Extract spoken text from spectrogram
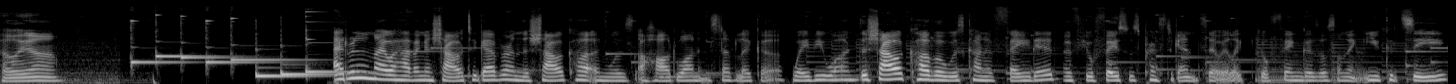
hell yeah. Edwin and I were having a shower together, and the shower curtain was a hard one instead of like a wavy one. The shower cover was kind of faded. If your face was pressed against it, or like your fingers or something, you could see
